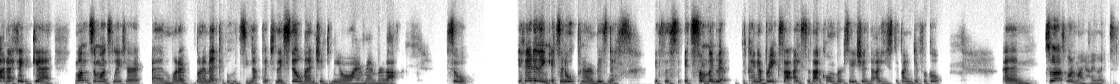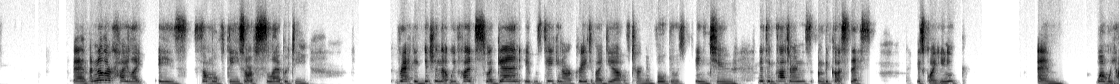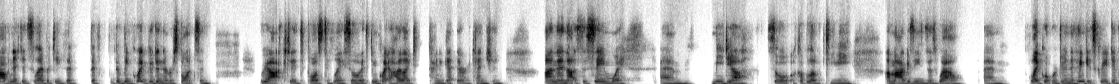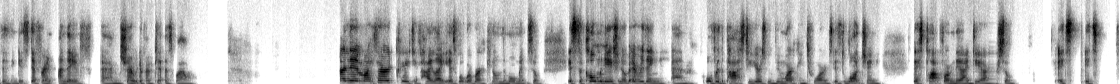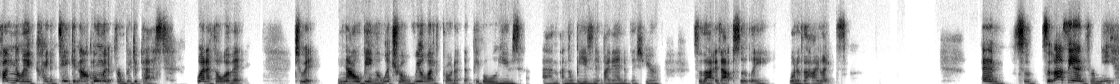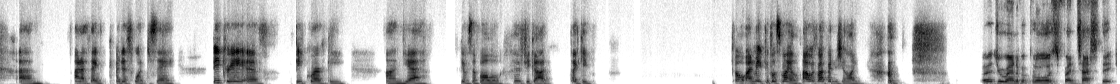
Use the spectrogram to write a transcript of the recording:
and I think uh, months and months later, um, when I when I met people who'd seen that picture, they still mentioned to me, "Oh, I remember that." So, if anything, it's an opener in business. It's this. It's something that kind of breaks that ice of that conversation that I used to find difficult. Um, so that's one of my highlights. Um, another highlight is some of the sort of celebrity recognition that we've had. So again, it was taking our creative idea of turning photos into knitting patterns. And because this is quite unique, um, when we have knitted celebrities, they've, they've, they've been quite good in their response and reacted positively. So it's been quite a highlight to kind of get their attention. And then that's the same with um, media. So a couple of TV and magazines as well. Um, like what we're doing. They think it's creative, they think it's different, and they've um, shouted about it as well. And then my third creative highlight is what we're working on the moment. So it's the culmination of everything um, over the past two years we've been working towards is launching this platform, the idea. So it's it's finally kind of taken that moment from Budapest when I thought of it to it now being a literal real life product that people will use um, and they'll be using it by the end of this year. So that is absolutely one of the highlights. Um, so, so that's the end for me. Um, and I think I just want to say, be creative, be quirky, and yeah, give us a follow if you can. Thank you. Oh, and make people smile. That was my finishing line. Virtual round of applause. Fantastic.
